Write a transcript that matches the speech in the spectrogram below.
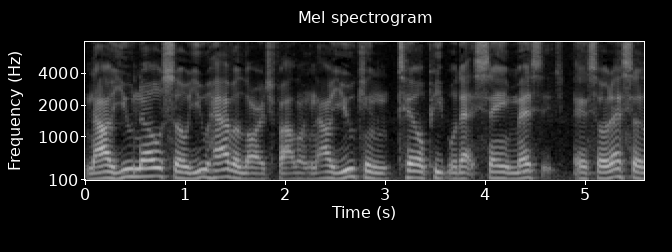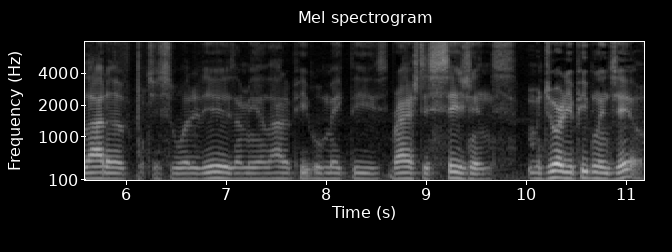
Now you know, so you have a large following. Now you can tell people that same message. And so that's a lot of just what it is. I mean, a lot of people make these rash decisions. Majority of people in jail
